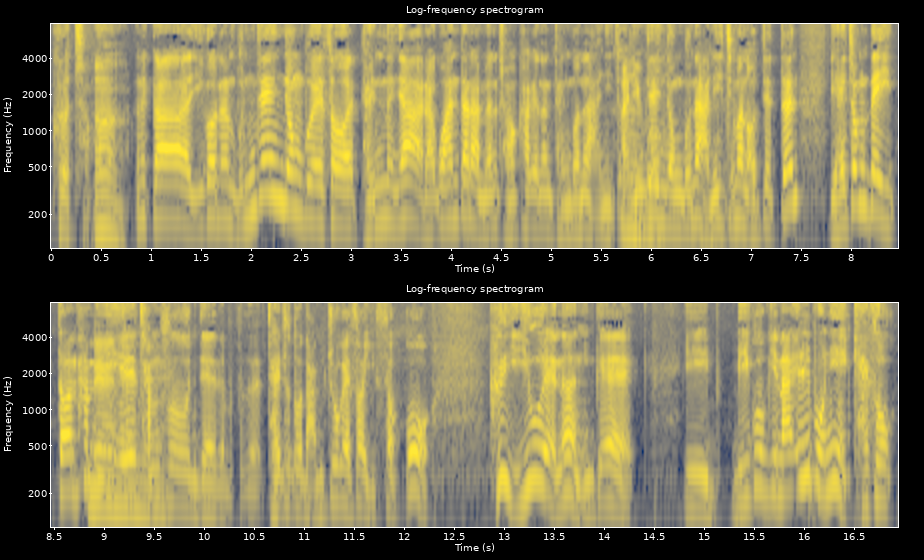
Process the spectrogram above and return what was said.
그렇죠. 어. 그러니까 이거는 문재인 정부에서 됐느냐라고 한다라면 정확하게는 된 거는 아니죠. 아니고. 문재인 정부는 아니지만 어쨌든 예정돼 있던 한미일 잠수 이제 제주도 남쪽에서 있었고 그 이후에는 이게 이 미국이나 일본이 계속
